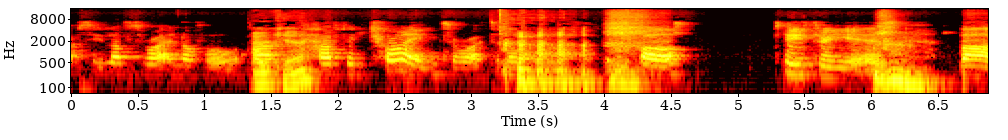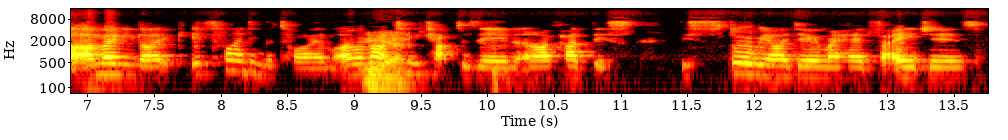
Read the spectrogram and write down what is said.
absolutely love to write a novel. And okay. have been trying to write a novel for the past two, three years. But I'm only like it's finding the time. I'm about yeah. two chapters in, and I've had this this story idea in my head for ages.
